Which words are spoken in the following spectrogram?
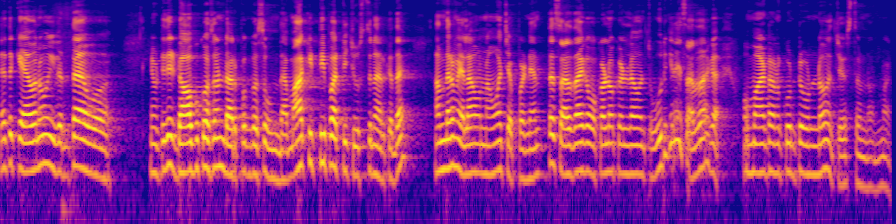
లేకపోతే కేవలం ఇదంతా ఏమిటిది? డాబు కోసం డర్పం కోసం ఉందా? మా కిట్టి పార్టీ చూస్తున్నారు కదా? అందరం ఎలా ఉన్నామో చెప్పండి. ఎంత సరదాగా ఒకళ్ళొకళ్ళ ఊరికినే సరదాగా ఓ మాట అనుకుంటూ ఉండడం చేస్తుండం అనమాట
